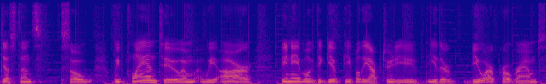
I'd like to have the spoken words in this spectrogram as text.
distance. So we plan to, and we are, being able to give people the opportunity to either view our programs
